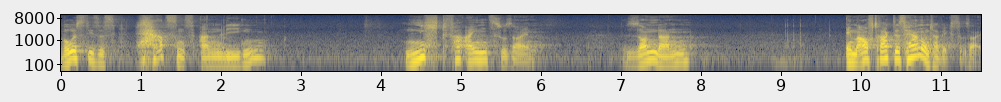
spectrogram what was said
Wo ist dieses Herzensanliegen, nicht vereint zu sein, sondern im Auftrag des Herrn unterwegs zu sein?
